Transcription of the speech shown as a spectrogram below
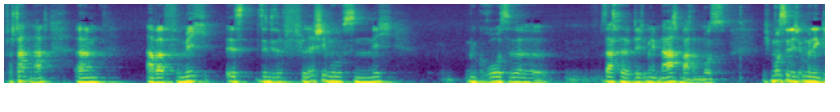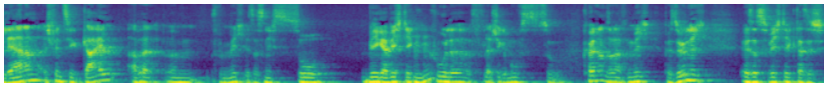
verstanden hat. Ähm, aber für mich ist, sind diese flashy Moves nicht eine große Sache, die ich unbedingt nachmachen muss. Ich muss sie nicht unbedingt lernen, ich finde sie geil, aber ähm, für mich ist es nicht so mega wichtig, Mhm. coole, flashige Moves zu können, sondern für mich persönlich ist es wichtig, dass ich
